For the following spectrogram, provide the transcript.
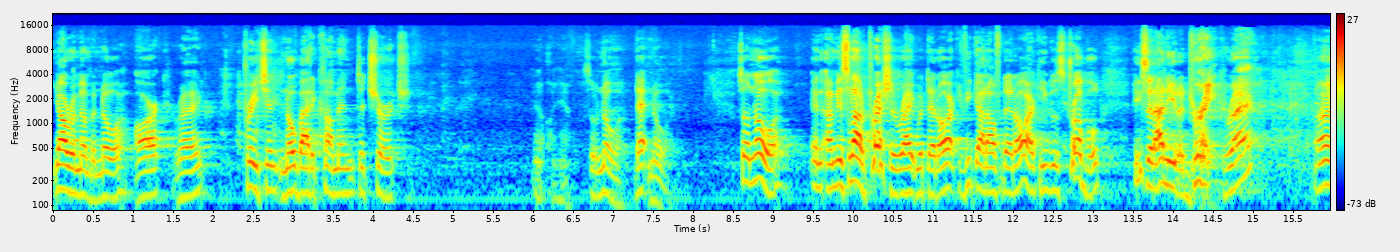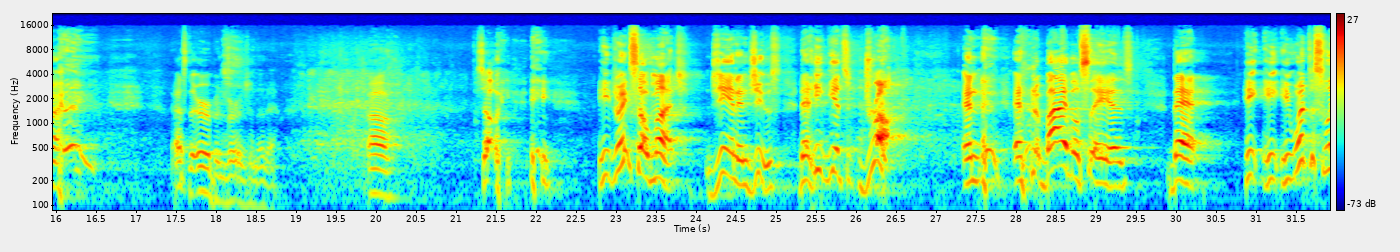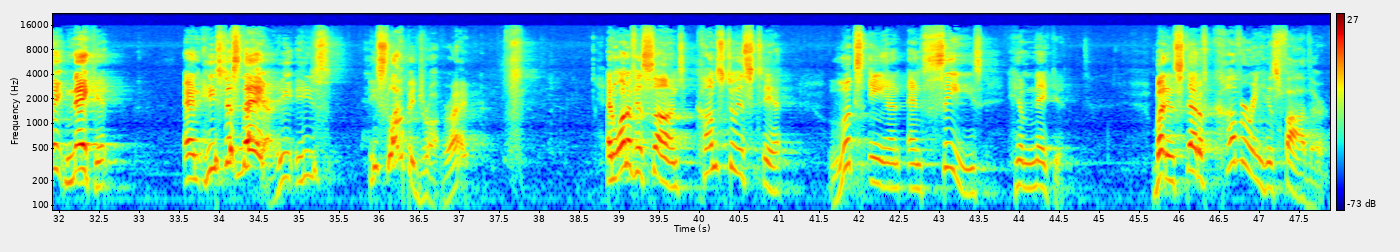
Y'all remember Noah, ark, right? Preaching, nobody coming to church. Yeah, yeah. So Noah, that Noah. So Noah, and I mean, it's a lot of pressure, right, with that ark. If he got off that ark, he was troubled. He said, I need a drink, right? All right. That's the urban version of that. Uh, so he, he drinks so much gin and juice that he gets drunk. And, and the Bible says that he, he, he went to sleep naked And he's just there. He, he's, he's sloppy drunk, right? And one of his sons comes to his tent, looks in, and sees him naked. But instead of covering his father,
